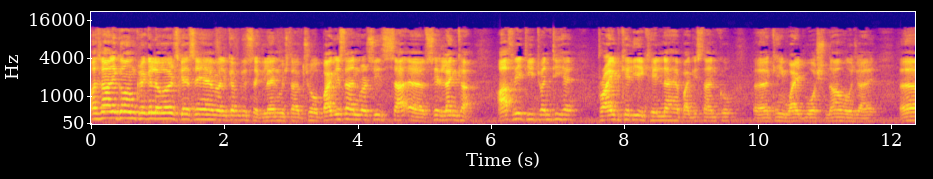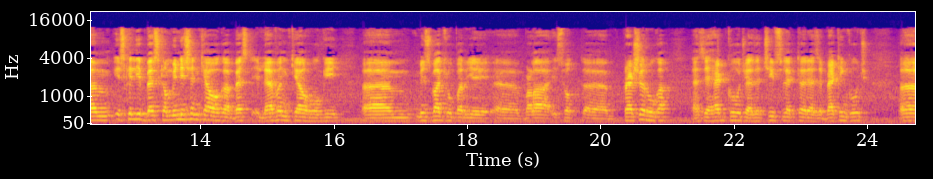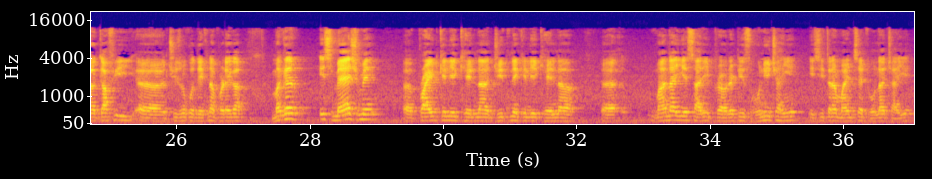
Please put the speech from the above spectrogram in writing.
السلام علیکم cricket lovers کیسے ہیں؟ Welcome to Saqlain Mushtaq show Pakistan versus Sri Lanka. آخری ٹی ٹوینٹی ہے. پرائڈ کے لیے کھیلنا ہے پاکستان کو. کہیں وائٹ واش نہ ہو جائے. اس کے لیے بیسٹ کمبینیشن کیا ہوگا؟ بیسٹ الیون کیا ہوگی؟ مصباح کے اوپر یہ بڑا اس وقت پریشر ہوگا. As a head coach as a chief selector as a batting coach کافی چیزوں کو دیکھنا پڑے گا. مگر اس میچ میں پرائڈ کے لیے کھیلنا، جیتنے کے لیے کھیلنا مانا یہ ساری پرائورٹیز ہونی چاہیے، اسی طرح مائنڈ سیٹ ہونا چاہیے۔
